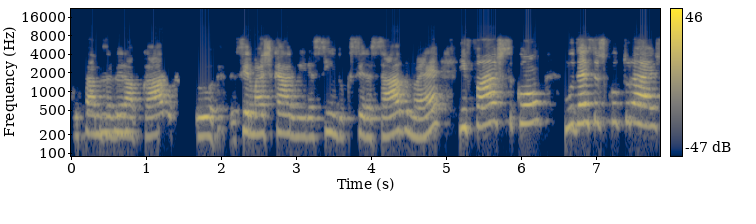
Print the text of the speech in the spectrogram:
como estávamos uhum. a ver uhum. há bocado, ser mais caro ir assim do que ser assado, não é? E faz-se com mudanças culturais.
